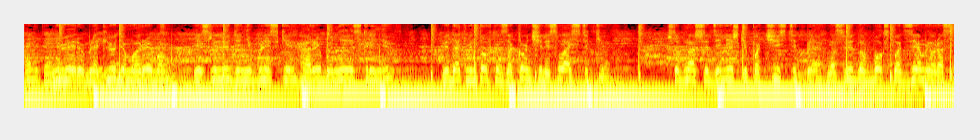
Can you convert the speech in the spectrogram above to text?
Anytime Не верю, блять, людям и рыбам Если люди не близки, а рыбы не искренне Видать, в ментовках закончились ластики. Чтоб наши делишки почистить, бля. Нас видно в бокс под землю, раз нас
